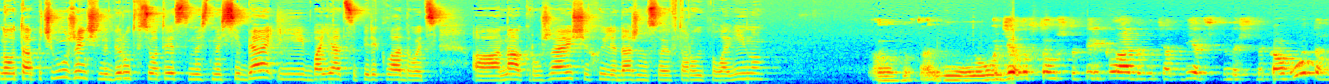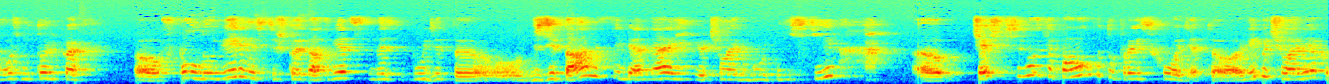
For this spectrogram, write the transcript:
Но вот а почему женщины берут всю ответственность на себя и боятся перекладывать а, на окружающих или даже на свою вторую половину? Ну, дело в том, что перекладывать ответственность на кого-то можно только в полной уверенности, что эта ответственность будет э, взята на себя, да, и ее человек будет нести. Э, чаще всего это по опыту происходит. Либо человек,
